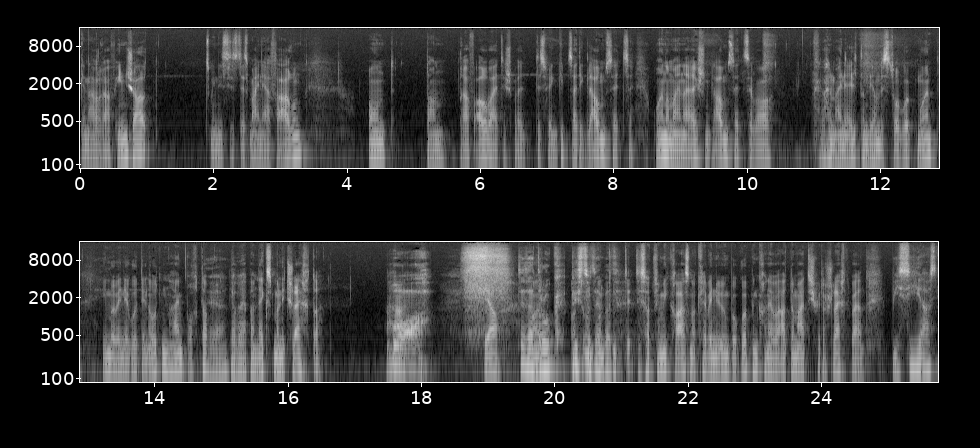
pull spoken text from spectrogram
genau darauf hinschaut. Zumindest ist das meine Erfahrung. Und dann darauf arbeitest, weil deswegen gibt es auch die Glaubenssätze. Einer meiner ersten Glaubenssätze war, weil meine Eltern, die haben das zwar gut gemeint, immer wenn ich gute Noten heimgebracht habe, ja. ja, aber ich beim nächsten Mal nicht schlechter. Aha. Boah. Ja. Das ist ein und, Druck, bist und, du und, und, Das hat für mich geheißen, okay, wenn ich irgendwo gut bin, kann ich aber automatisch wieder schlecht werden. Bis ich aus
